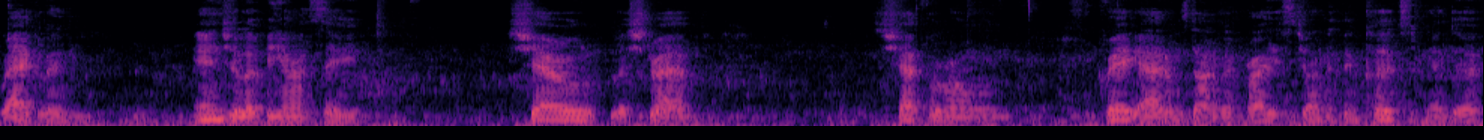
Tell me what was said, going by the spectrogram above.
Ragland, Angela Beyonce, Cheryl Lestrap, Chaperone, Craig Adams, Donovan Price, Jonathan Cooks, Linda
